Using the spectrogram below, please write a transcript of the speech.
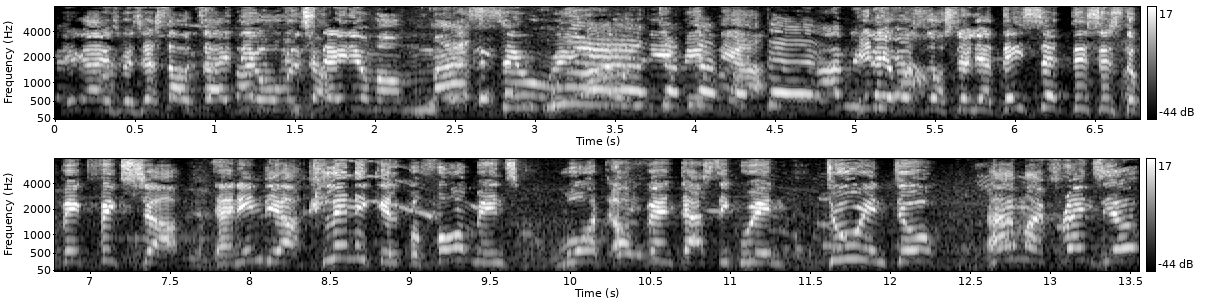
Hey guys, we're just outside the Oval Stadium. A massive win Team India. India versus Australia. They said this is the big fixture. And India, clinical performance. What a fantastic win. Two in two. And my friends here.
